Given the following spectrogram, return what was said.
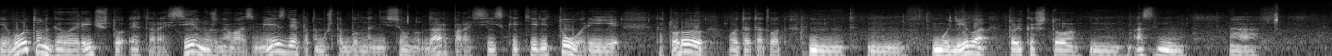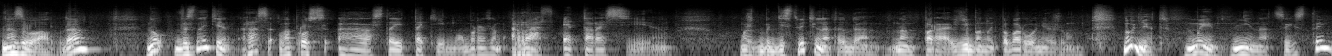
И вот он говорит, что это Россия, нужно возмездие, потому что был нанесен удар по российской территории, которую вот этот вот мудила только что а, назвал, да? Ну, вы знаете, раз вопрос э, стоит таким образом, раз это Россия, может быть, действительно тогда нам пора ебануть по Воронежу? Ну нет, мы не нацисты,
